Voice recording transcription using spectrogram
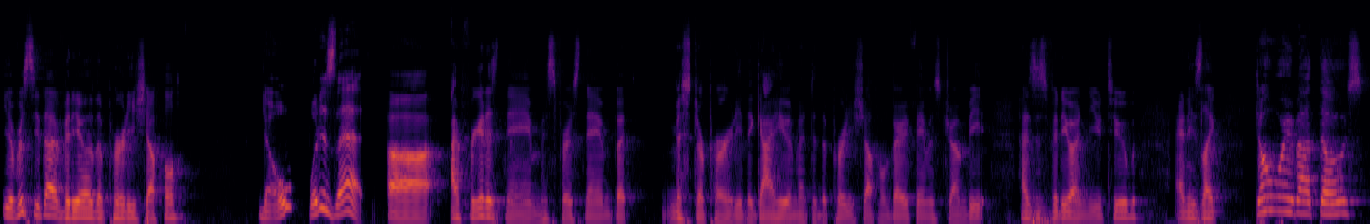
You ever see that video of the Purdie Shuffle? No, what is that? Uh I forget his name, his first name, but Mr. Purdie, the guy who invented the Purdie Shuffle, very famous drum beat, has this video on YouTube and he's like, Don't worry about those.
